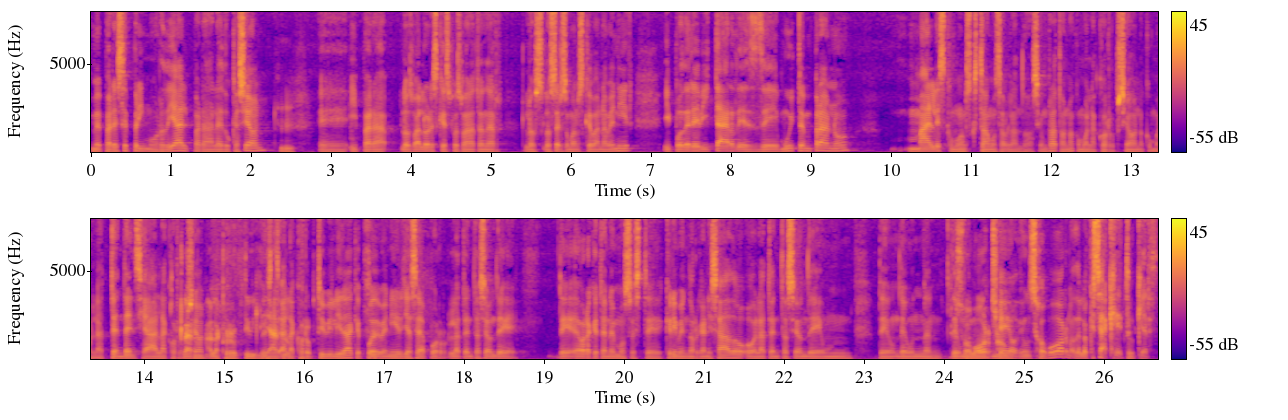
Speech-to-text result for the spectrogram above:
me parece primordial para la educación mm. eh, y para los valores que después van a tener los, los, seres humanos que van a venir y poder evitar desde muy temprano males como los que estábamos hablando hace un rato, ¿no? Como la corrupción o como la tendencia a la corrupción. a la corruptibilidad. Este, a la corruptibilidad que puede venir ya sea por la tentación de de ahora que tenemos este crimen organizado o la tentación de un de un de un, de un soborno. o de un soborno, de lo que sea que tú quieras.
